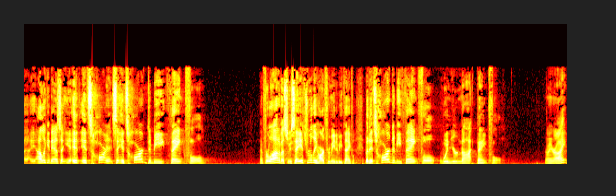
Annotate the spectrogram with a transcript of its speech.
uh, I look at Daniel and say, it, it's hard. Say it's hard to be thankful. And for a lot of us, we say it's really hard for me to be thankful. But it's hard to be thankful when you're not thankful. I mean, right?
